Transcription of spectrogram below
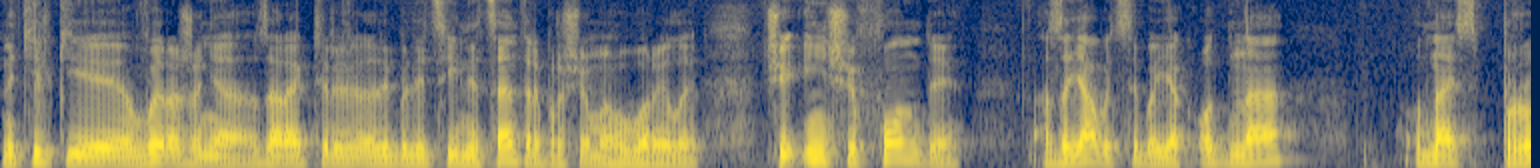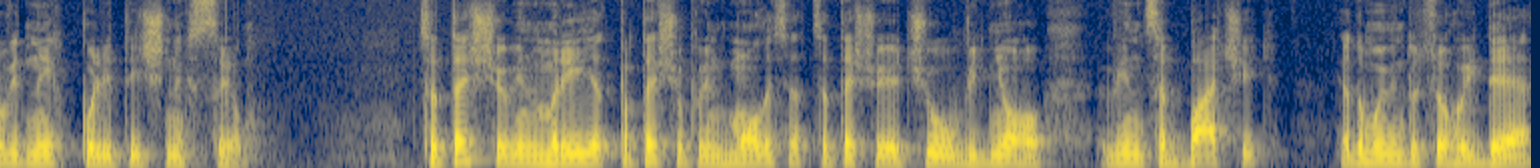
не тільки вираження зараз як реабілітаційні центри, про що ми говорили, чи інші фонди, а заявить себе як одна, одна із провідних політичних сил. Це те, що він мріє, про те, що він молиться, це те, що я чув від нього, він це бачить. Я думаю, він до цього йде.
